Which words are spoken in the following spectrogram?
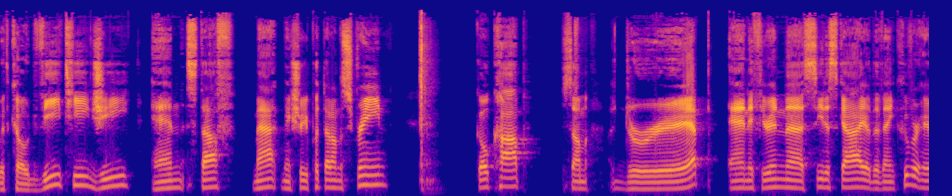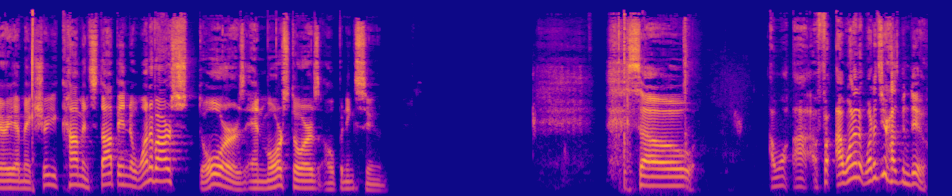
with code VTG and stuff. Matt, make sure you put that on the screen. Go cop some drip. And if you're in the Sea to Sky or the Vancouver area, make sure you come and stop into one of our stores and more stores opening soon. So, I want. Uh, I wanted. What does your husband do?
